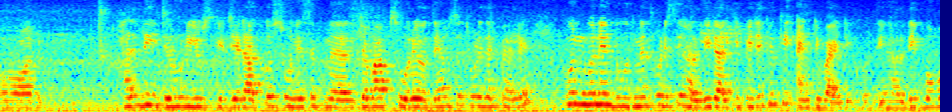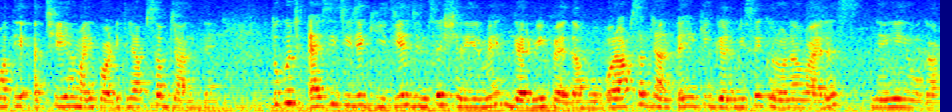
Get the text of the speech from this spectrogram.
और हल्दी ज़रूर यूज़ कीजिए। रात को सोने से जब आप सो रहे होते हैं उससे थोड़ी देर पहले गुनगुने दूध में थोड़ी सी हल्दी डाल के पीजिए क्योंकि एंटीबायोटिक होती है। हल्दी बहुत ही अच्छी है हमारी बॉडी के लिए, आप सब जानते हैं। तो कुछ ऐसी चीज़ें कीजिए जिनसे शरीर में गर्मी पैदा हो और आप सब जानते हैं कि गर्मी से कोरोना वायरस नहीं होगा।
